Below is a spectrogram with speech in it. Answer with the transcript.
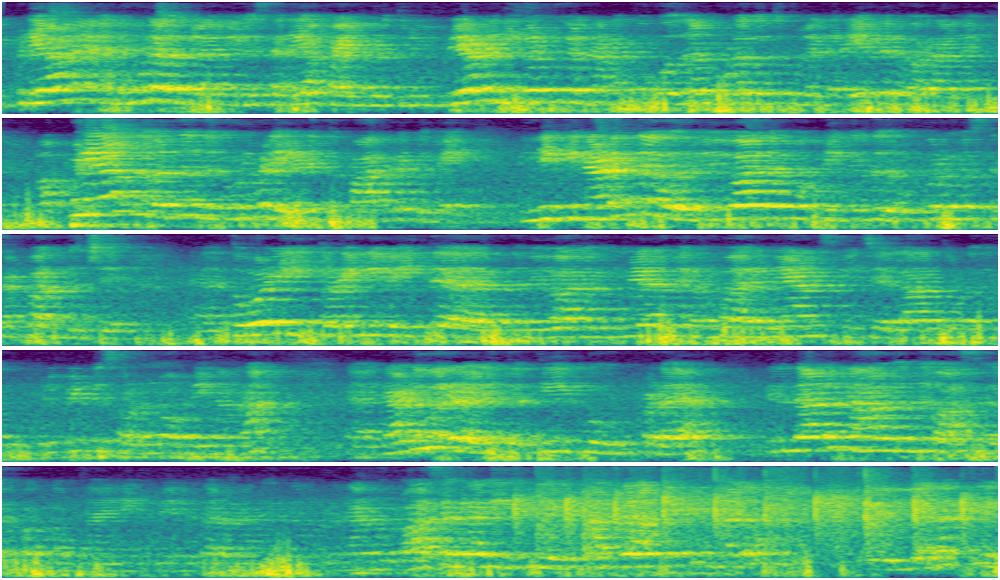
இப்படியான நூலகங்களை நீங்க சரியா பயன்படுத்தணும். இப்படியான நிகழ்வுகள் நடக்கும்போது தான் நூலகத்துக்குள்ள நிறைய பேர் வராங்க அப்படியாவது வந்து அந்த நூல்களை எடுத்து பார்க்கட்டுமே இன்னைக்கு நடந்த ஒரு விவாதம் அப்படிங்கிறது ரொம்ப ரொம்ப சிறப்பா இருந்துச்சு கோடை தொடங்கி வைத்த அந்த விவாதம் உண்மையாலுமே ரொம்ப அருமையான ஸ்பீச் எல்லாத்தோட குறிப்பிட்டு சொல்லணும் அப்படின்னா நடுவர் அளித்த தீர்ப்பு உட்பட இருந்தாலும் நான் வந்து வாசகர் பக்கம் தான் எனக்கு நான் வாசகராக இருக்கிறது எனக்கு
